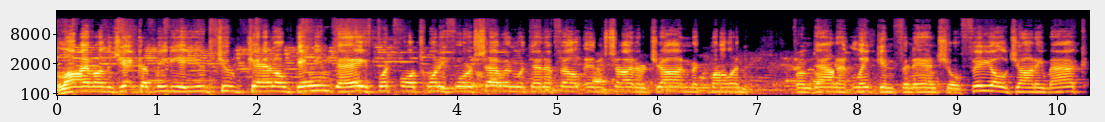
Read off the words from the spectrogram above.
Live on the Jacob Media YouTube channel, Game Day, Football 24 7 with NFL insider John McMullen from down at Lincoln Financial Field. Johnny Mack,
